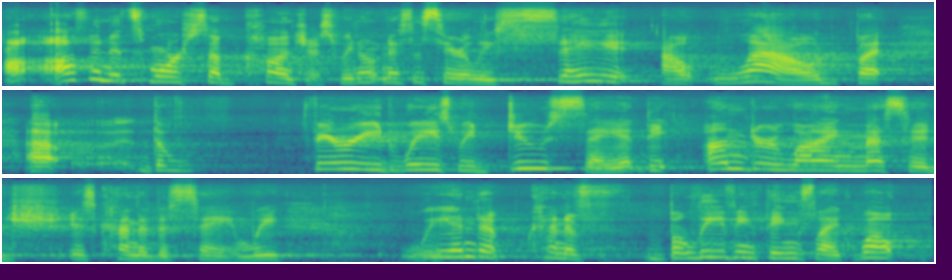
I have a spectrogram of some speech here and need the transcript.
Often it's more subconscious. We don't necessarily say it out loud, but uh, the varied ways we do say it, the underlying message is kind of the same. We, we end up kind of believing things like, well,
